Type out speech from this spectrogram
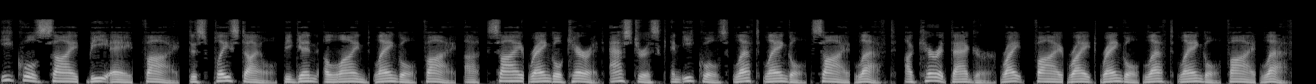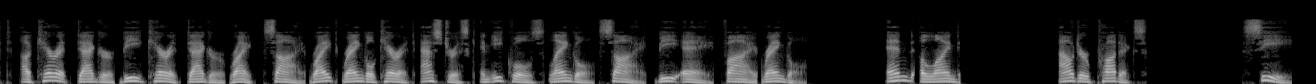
equals psi b a phi display style begin aligned langle phi a psi rangle caret asterisk and equals left langle psi left a caret dagger right phi right rangle left langle phi left a caret dagger b caret dagger right psi right rangle caret asterisk and equals langle psi b a phi rangle end aligned. Outer products. C.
